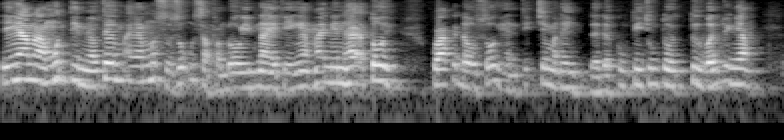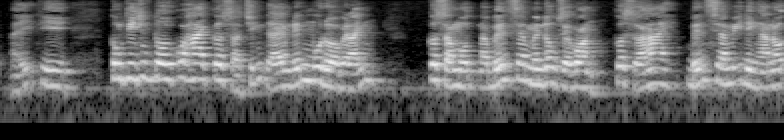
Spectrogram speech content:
thì anh em nào muốn tìm hiểu thêm, anh em muốn sử dụng sản phẩm đồ bịp này thì anh em hãy liên hệ tôi qua cái đầu số hiển thị trên màn hình để được công ty chúng tôi tư vấn cho anh em. Đấy, thì công ty chúng tôi có hai cơ sở chính để em đến mua đồ về đánh. Cơ sở một là bến xe miền đông sài gòn, cơ sở 2 bến xe mỹ đình, hà nội.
